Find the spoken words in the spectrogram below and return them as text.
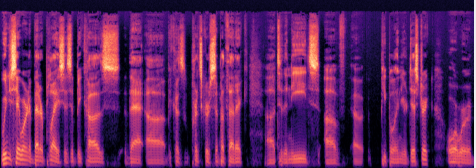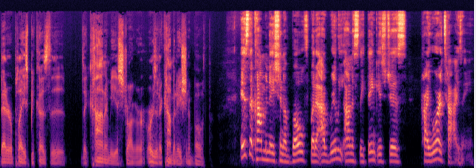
When you say we're in a better place, is it because that uh, because Pritzker is sympathetic uh, to the needs of uh, people in your district, or we're a better place because the the economy is stronger, or is it a combination of both? It's a combination of both, but I really honestly think it's just prioritizing.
